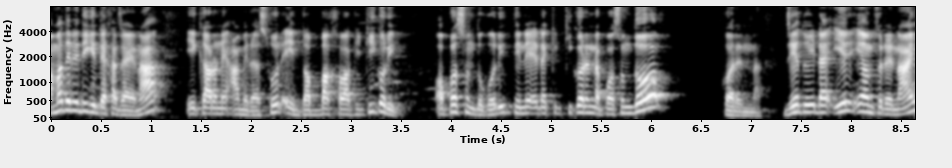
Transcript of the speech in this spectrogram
আমাদের এদিকে দেখা যায় না। এই কারণে আমি রাসুল এই দব্বা খাওয়াকে কি করি? অপছন্দ করি। তিনি এটাকে কি করেন না, পছন্দ করেন না। যেহেতু এটা এই অঞ্চলে নাই,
